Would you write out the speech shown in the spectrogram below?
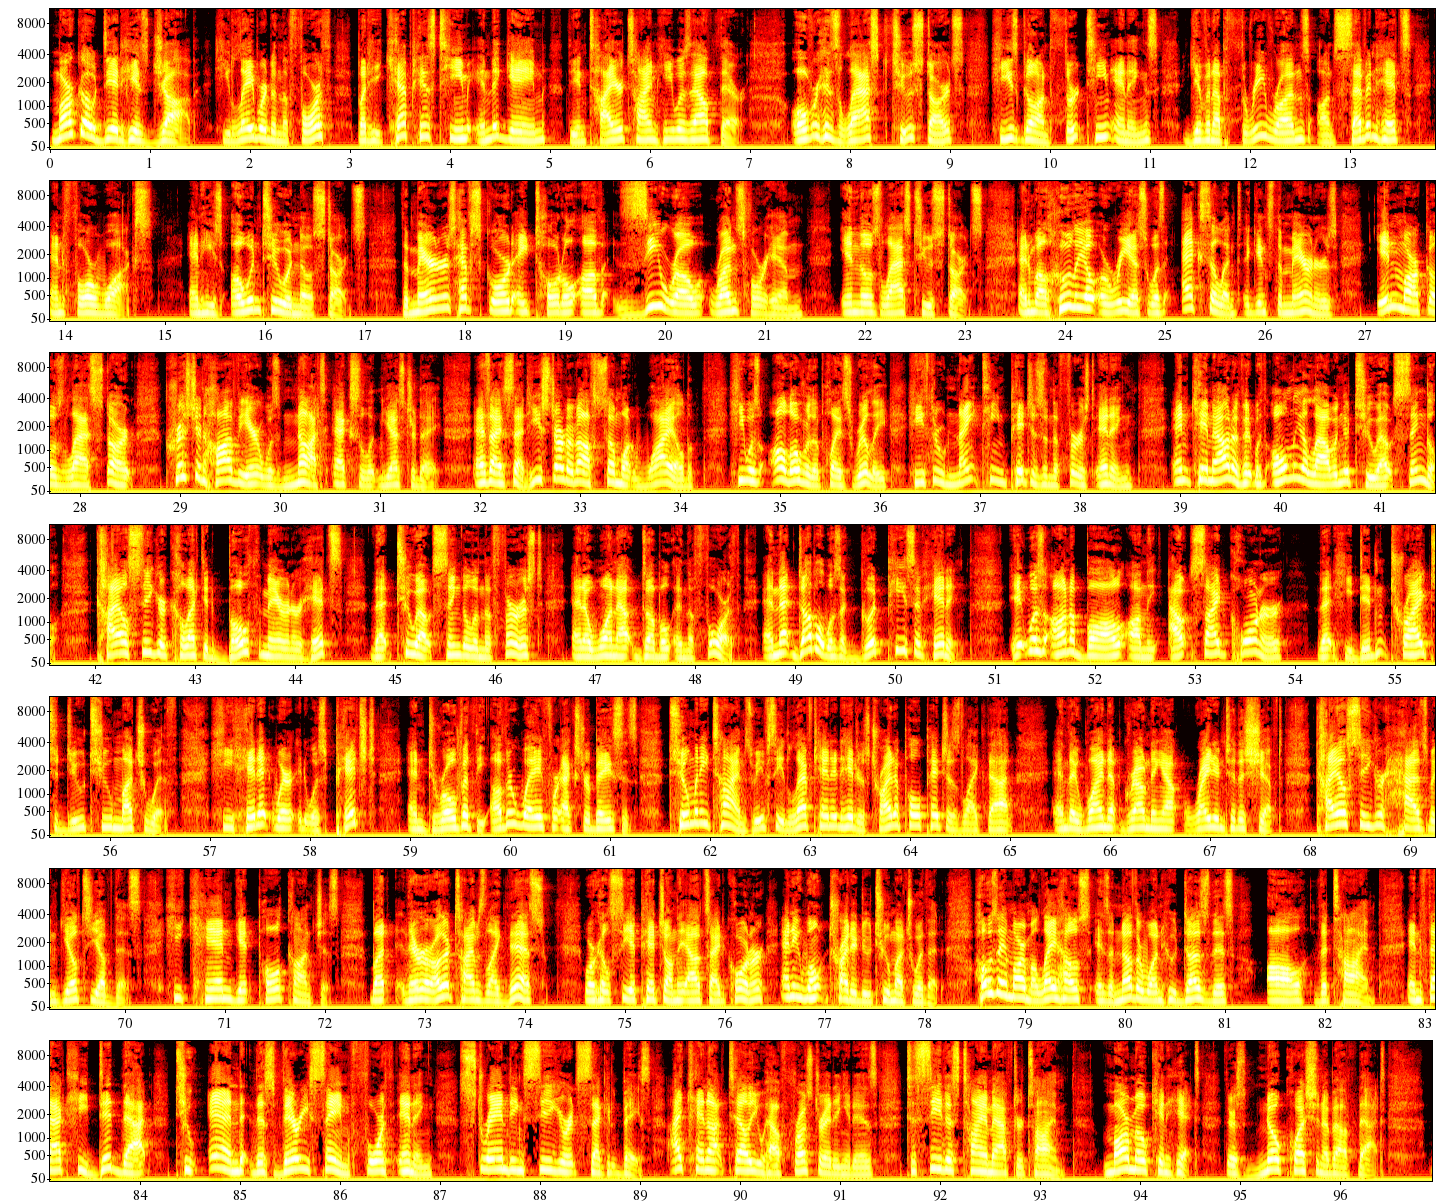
Marco did his job. He labored in the fourth, but he kept his team in the game the entire time he was out there. Over his last two starts, he's gone 13 innings, given up three runs on seven hits and four walks and he's 0 2 in those starts. The Mariners have scored a total of zero runs for him in those last two starts. And while Julio Urias was excellent against the Mariners in Marco's last start, Cristian Javier was not excellent yesterday. As I said, he started off somewhat wild. He was all over the place, really. He threw 19 pitches in the first inning and came out of it with only allowing a two out single. Kyle Seager collected both Mariner hits, that two out single in the first, and a one out double in the fourth. And that double was a good piece of hitting. It was on a ball on the outside corner that he didn't try to do too much with. He hit it where it was pitched and drove it the other way for extra bases. Too many times we've seen left handed hitters try to pull pitches like that and they wind up grounding out right into the shift. Kyle Seager has been guilty of this. He can get pull conscious, but there are other times like this where he'll see a pitch on the outside corner and he won't try to do too much with it. Jose Marmolejos is another one who does this all the time. In fact, he did that to end this very same fourth inning, stranding Seager at second base. I cannot tell you how frustrating it is to see this time after time. Marmo can hit. There's no question about that.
